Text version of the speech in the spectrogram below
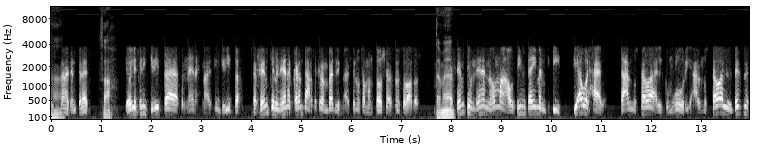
آه. سنتين ثلاثة صح. يقول لي فين الجديد بقى يا فنان؟ إحنا عايزين جديد بقى. ففهمت من هنا الكلام ده على فكرة من بدري من 2018 2017 تمام. ففهمت من هنا إن هم عاوزين دايما جديد. دي أول حاجة. ده على المستوى الجمهوري على المستوى ال business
